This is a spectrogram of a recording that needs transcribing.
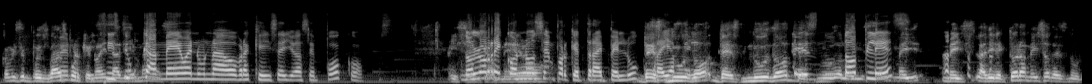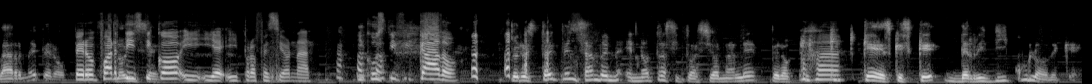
Como dicen, pues vas porque no hay nadie Hiciste un cameo en una obra que hice yo hace poco. no lo reconocen porque trae peluca. Desnudo, desnudo, desnudo. La directora me hizo desnudarme, pero. Pero fue artístico y, profesional. Y justificado. Pero estoy pensando en, en otra situación, Ale, pero ¿qué, ¿qué, es? ¿Qué es? ¿Qué? ¿De ridículo? ¿De qué?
